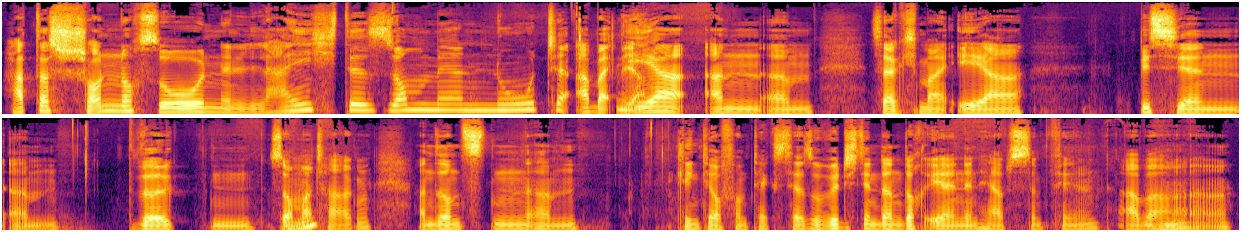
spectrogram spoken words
hat das schon noch so eine leichte Sommernote, aber Ja. eher an, ähm, sag ich mal, eher bisschen ähm, bewölkten Sommertagen. Ansonsten ähm, klingt ja auch vom Text her so, würde ich den dann doch eher in den Herbst empfehlen. Aber äh,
